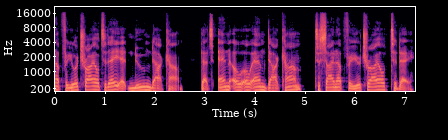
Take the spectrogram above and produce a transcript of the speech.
up for your trial today at Noom.com. That's N O O M.com to sign up for your trial today.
